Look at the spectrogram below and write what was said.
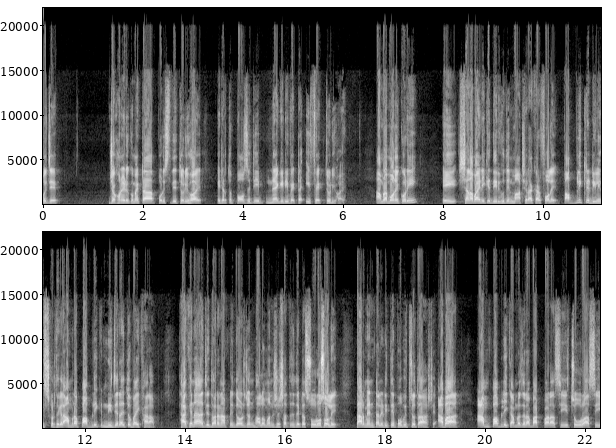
ওই যে যখন এরকম একটা পরিস্থিতি তৈরি হয়, এটার তো পজিটিভ নেগেটিভ একটা ইফেক্ট তৈরি হয়। আমরা মনে করি এই সেনাবাহিনীকে দীর্ঘদিন মাঠে রাখার ফলে পাবলিককে ডিলিংস করতে গেলে আমরা পাবলিক নিজেরাই তো ভাই খারাপ। থাকে না যে ধরেন আপনি দশজন ভালো মানুষের সাথে যদি একটা সোরো চলে, তার মেন্টালিটিতে পবিত্রতা আসে। আবার আম পাবলিক আমরা যারা বাটপার আছি, চোর আছি,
